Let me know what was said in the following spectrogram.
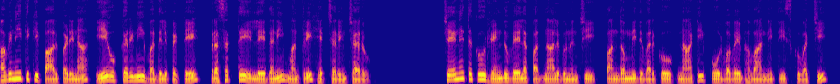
అవినీతికి పాల్పడిన ఏ ఒక్కరినీ వదిలిపెట్టే ప్రసక్తే లేదని మంత్రి హెచ్చరించారు. చేనేతకు రెండు వేల పద్నాలుగు నుంచి పంతొమ్మిది వరకు నాటి పూర్వవైభవాన్ని తీసుకువచ్చి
